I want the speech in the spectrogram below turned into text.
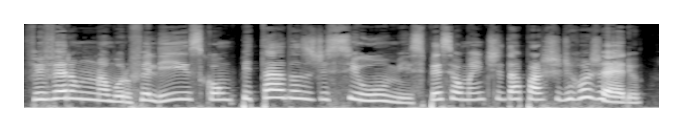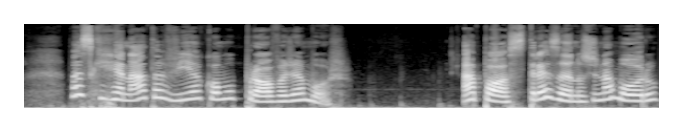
Viveram um namoro feliz com pitadas de ciúme, especialmente da parte de Rogério, mas que Renata via como prova de amor. Após três anos de namoro,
